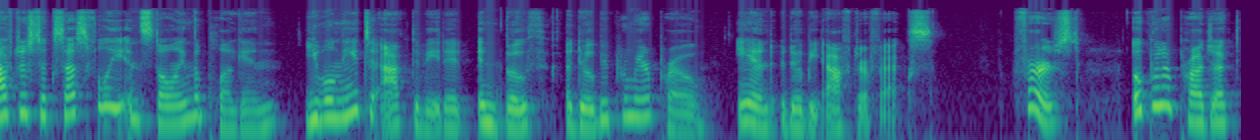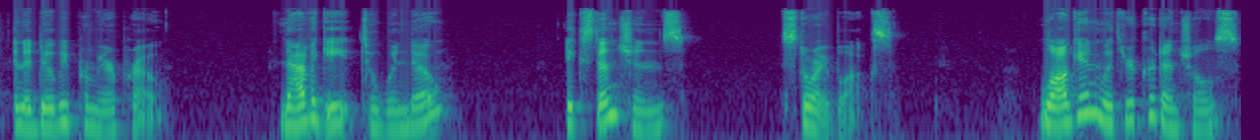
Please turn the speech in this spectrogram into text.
After successfully installing the plugin, you will need to activate it in both Adobe Premiere Pro and Adobe After Effects. First, open a project in Adobe Premiere Pro. Navigate to Window, Extensions, Storyblocks. Log in with your credentials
